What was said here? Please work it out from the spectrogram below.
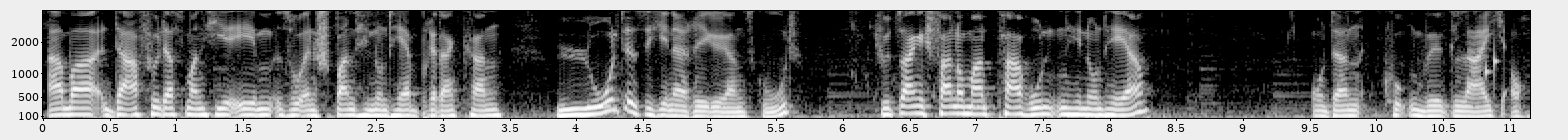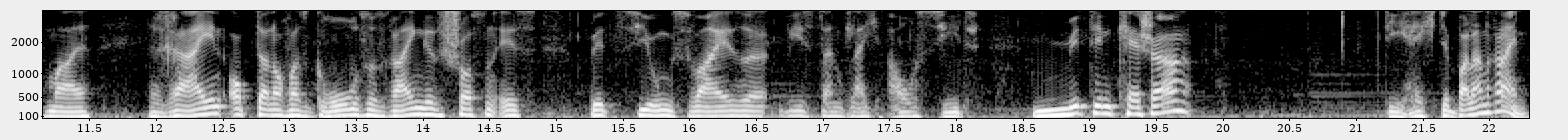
Aber dafür, dass man hier eben so entspannt hin und her brettern kann, lohnt es sich in der Regel ganz gut. Ich würde sagen, ich fahre nochmal ein paar Runden hin und her. Und dann gucken wir gleich auch mal rein, ob da noch was Großes reingeschossen ist. Beziehungsweise, wie es dann gleich aussieht mit dem Kescher. Die Hechte ballern rein.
